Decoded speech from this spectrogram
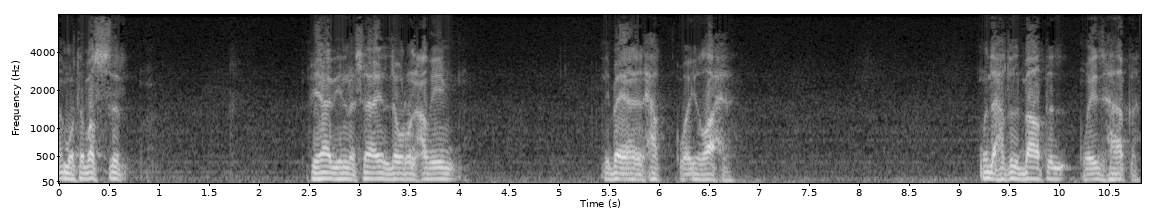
المتبصر في هذه المسائل دور عظيم لبيان الحق وإيضاحه ودحض الباطل وإزهاقه.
